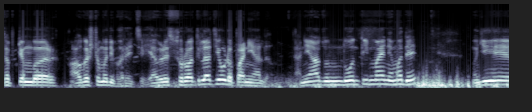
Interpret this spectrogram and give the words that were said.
सप्टेंबर ऑगस्टमध्ये भरायचं. ह्यावेळेस सुरुवातीलाच एवढं पाणी आलं. आणि अजून दोन तीन महिन्यामध्ये म्हणजे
